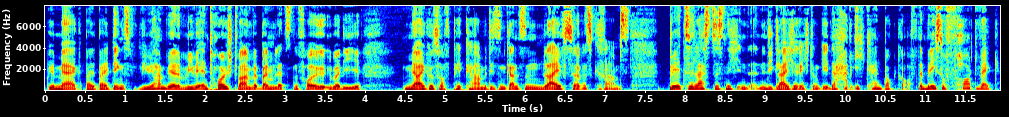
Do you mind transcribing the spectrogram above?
gemerkt bei bei Dings. Wie haben wir, wie wir enttäuscht waren wir beim letzten Folge über die Microsoft PK mit diesen ganzen Live-Service-Krams. Bitte lasst es nicht in, in, die gleiche Richtung gehen. Da habe ich keinen Bock drauf. Da bin ich sofort weg.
